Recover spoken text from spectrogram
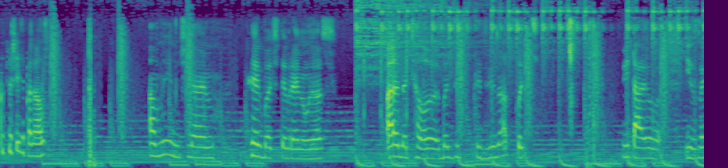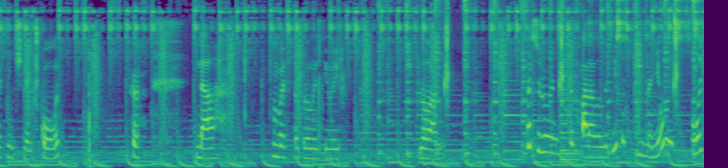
Подпишіться, пожалуйста. А ми починаємо. Як бачите, время у нас. А начало без 10-12. Вітаю із закінченням школи. Да. Быстро пролетіли. Ну ладно. Перший це паралелепіпед і на ньому ось.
